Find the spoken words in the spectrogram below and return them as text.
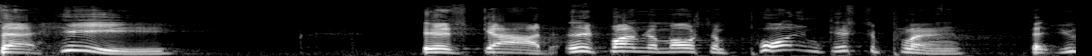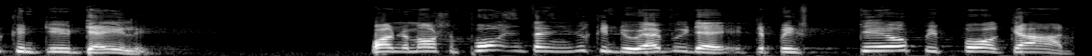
that He is God. And it's one of the most important disciplines that you can do daily. One of the most important things you can do every day is to be still before God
